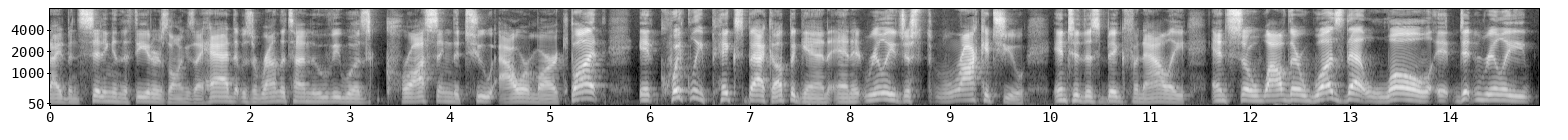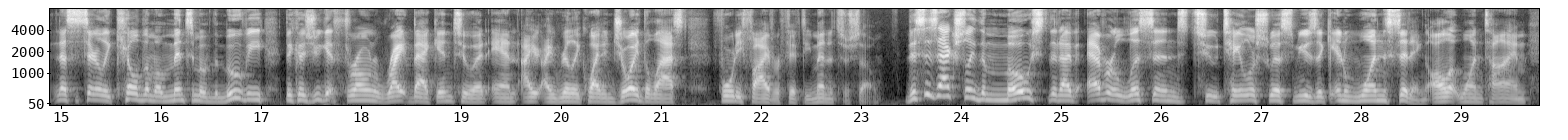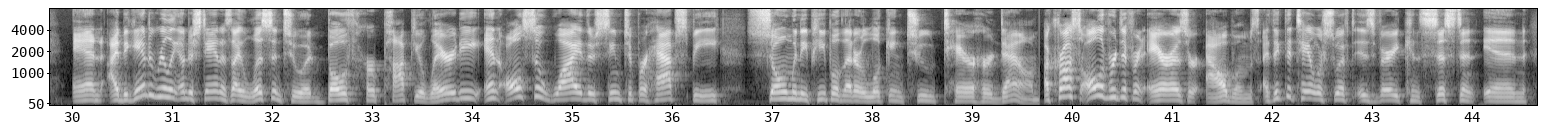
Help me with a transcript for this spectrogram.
I'd been sitting in the theater as long as I had. That was around the time the movie was crossing the two hour mark. But it quickly picks back up again and it really just rockets you into this big finale. And so while there was that lull, it didn't really necessarily kill the momentum of the movie because you get thrown right back into it. And I, I really quite enjoyed the last 45 or 50 minutes or so. This is actually the most that I've ever listened to Taylor Swift's music in one sitting, all at one time. And I began to really understand as I listened to it both her popularity and also why there seemed to perhaps be so many people that are looking to tear her down. Across all of her different eras or albums, I think that Taylor Swift is very consistent in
